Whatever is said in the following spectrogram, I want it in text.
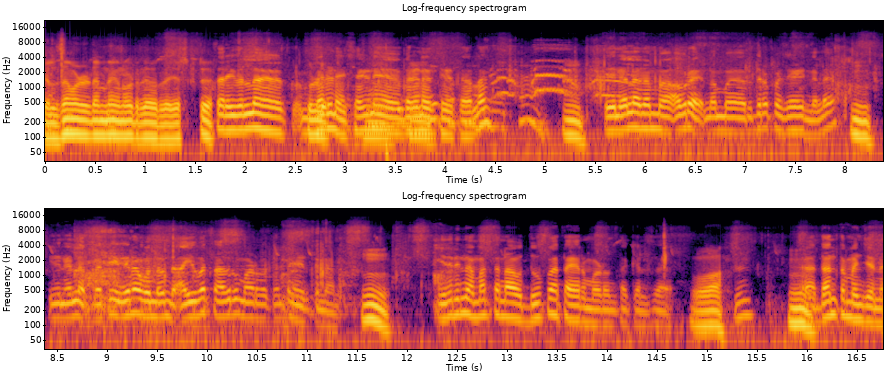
ಕೆಲಸ ಮಾಡೋ ಟೈಮ್ನಾಗ ನೋಡ್ರಿ ಅವ್ರ ಎಷ್ಟು ಸರ್ ಇವೆಲ್ಲ ಬೆರಣೆ ಸಗಣಿ ಬೆರಣೆ ಅಂತ ಹೇಳ್ತಾರಲ್ಲ? ಇದನ್ನೆಲ್ಲ ನಮ್ಮ ಅವರೇ ನಮ್ಮ ರುದ್ರಪ್ಪ ಹೇಳಿದ್ನಲ್ಲ? ಇದನ್ನೆಲ್ಲ ಪ್ರತಿದಿನ ಒಂದೊಂದು ಐವತ್ತಾದ್ರೂ ಮಾಡ್ಬೇಕಂತ ಹೇಳ್ತೀನಿ ನಾನು. ಇದರಿಂದ ಮತ್ತೆ ನಾವು ಧೂಪ ತಯಾರು ಮಾಡುವಂತ ಕೆಲಸ. ವಾ. ದಂತ ಮಂಜನ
